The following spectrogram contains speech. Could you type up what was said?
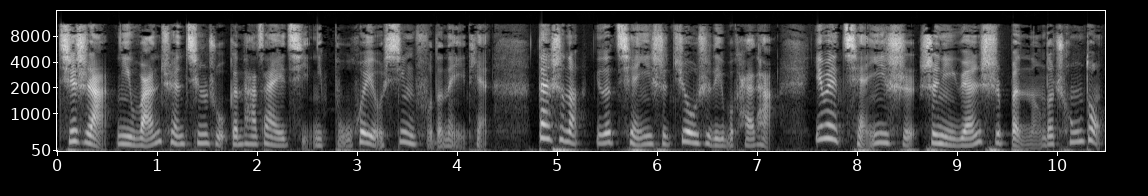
其实啊，你完全清楚跟他在一起你不会有幸福的那一天，但是呢，你的潜意识就是离不开他，因为潜意识是你原始本能的冲动。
